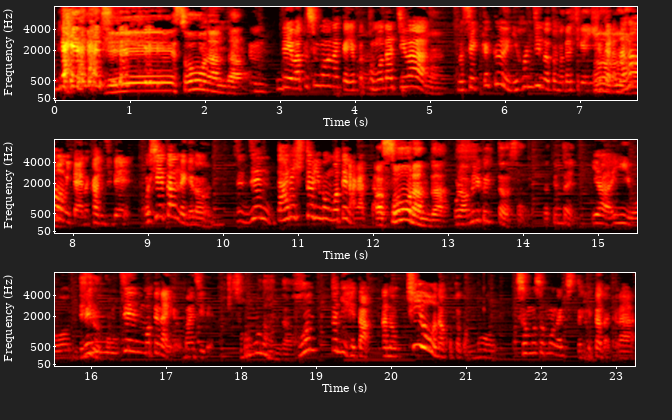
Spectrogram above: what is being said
みたいな感じえ、そうなんだ。うん、で、私もなんかやっぱ友達は、うんまあ、せっかく日本人の友達がいるからうんうんうん習おうみたいな感じで教えたんだけど、うん全然誰一人も持てなかった。あ、そうなんだ。俺アメリカ行ったらさ、やってみたいね。いや、いいよ。できる全然持てないよ、マジで。そうなんだ。本当に下手。あの、器用なことがもう、そもそもがちょっと下手だから、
